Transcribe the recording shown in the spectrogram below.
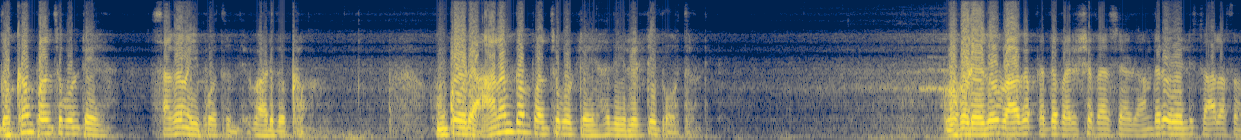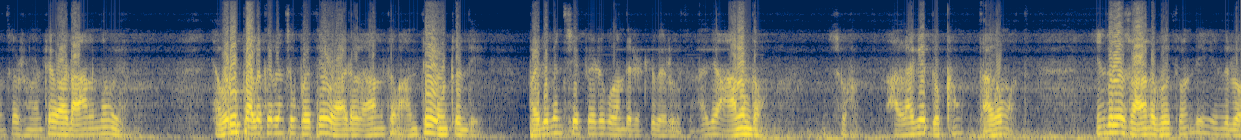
దుఃఖం పంచుకుంటే సగం అయిపోతుంది వాడి దుఃఖం. ఇంకొకటి ఆనందం పంచుకుంటే అది రెట్టిపోతుంది. ఒకడు ఏదో బాగా పెద్ద పరీక్ష రాశాడు అందరూ వెళ్ళి చాలా సంతోషం. అంటే వాడు ఆనందం ఎవరు పలకరించకపోతే వాడు ఆనందం అంతే ఉంటుంది. పది మంది చెప్పాడు వంద రెట్లు పెరుగుతుంది. అది ఆనందం. సుఖం అలాగే దుఃఖం తాగమవుతుంది ఇందులో సానుభూతి ఉంది ఇందులో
